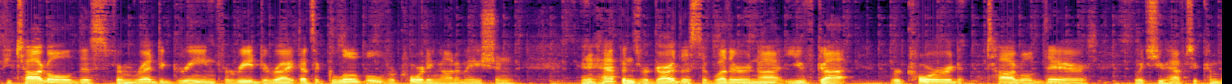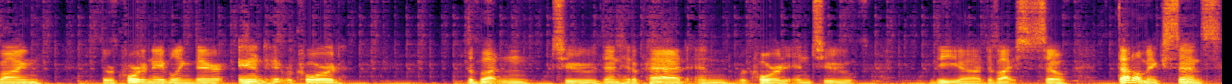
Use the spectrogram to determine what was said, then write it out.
if you toggle this from red to green for read to write, that's a global recording automation. And it happens regardless of whether or not you've got record toggled there, which you have to combine the record enabling there and hit record the button to then hit a pad and record into the uh, device. So that all makes sense,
